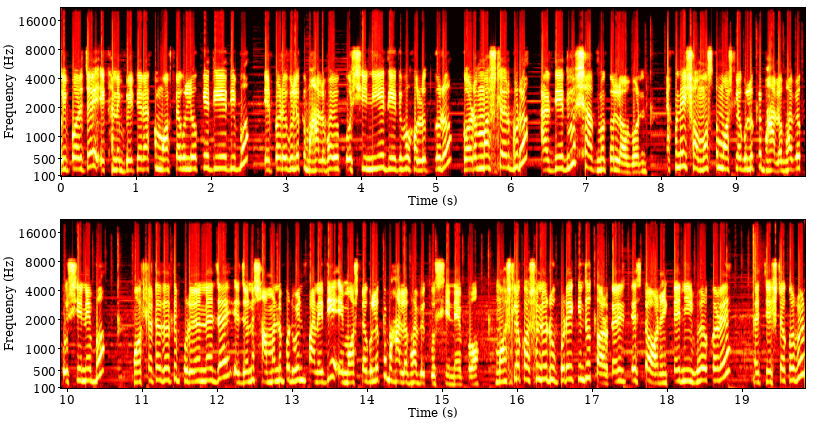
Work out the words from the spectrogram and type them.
ওই পর্যায়ে এখানে বেটে রাখা মশলাগুলোকে দিয়ে দিব। এরপর এগুলোকে ভালোভাবে কষিয়ে নিয়ে দিয়ে দিব হলুদ গুঁড়ো, গরম মশলার গুঁড়ো, আর দিয়ে দিব স্বাদ মতো লবণ। এখন এই সমস্ত মশলাগুলোকে ভালোভাবে কষিয়ে নেব। মশলাটা যাতে পুড়ে না যায়, এজন্য সামান্য পরিমাণ পানি দিয়ে এই মশলাগুলোকে ভালোভাবে কষিয়ে নেব। মশলা কষানোর উপরে কিন্তু তরকারির টেস্টটা অনেকটাই নির্ভর করে। তাই চেষ্টা করবেন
